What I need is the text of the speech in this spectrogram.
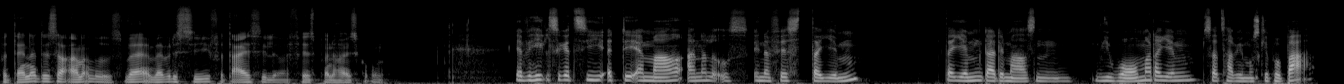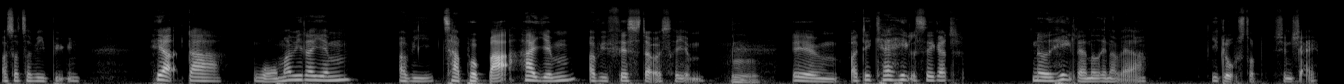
hvordan er det så anderledes? Hvad, hvad vil det sige for dig, Sille, at feste på en højskole? Jeg vil helt sikkert sige, at det er meget anderledes end at feste derhjemme. Derhjemme der er det meget sådan, vi warmer derhjemme, så tager vi måske på bar, og så tager vi i byen. Her der warmer vi derhjemme, og vi tager på bar herhjemme, og vi fester også herhjemme. Mm. Øhm, og det kan helt sikkert noget helt andet end at være i Glostrup, synes jeg.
